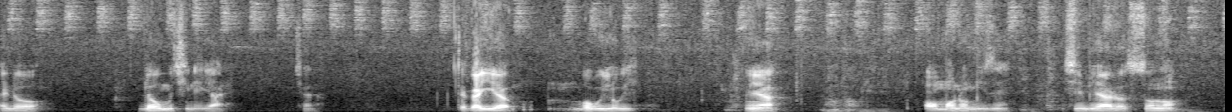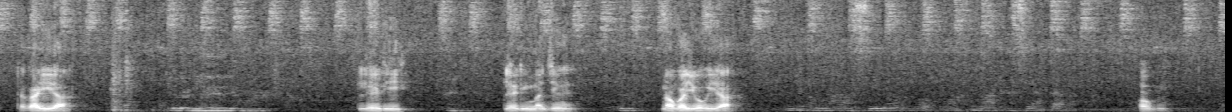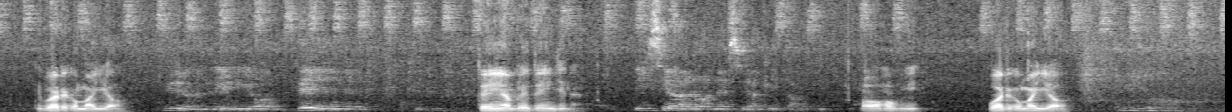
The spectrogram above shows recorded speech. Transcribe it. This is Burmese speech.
အဲ့တော့လုံးမချင်နေရတယ်ချာတကကြီးကဘောဂုယောဂီမင်းကမောင်းထောင်နေတယ်အော်မောင်းတော်မြည်စင်အရှင်ဘုရားတော့စွန်းလွန်တကကြီးကလေဒီလေဒီမှာကျင်းတယ်နောက်ကယောဂီကဟုတ်ပြီဒီဘက်ကကမကြီးအောင်ဒီနေရော တင်းရပဲတင်းကျင်တယ်ဒီဆရာတော်နဲ့ဆရာကြီးပါဟောဟုတ်ပြီဘုရားတက္ကမကြီးအောင်ဒီရော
